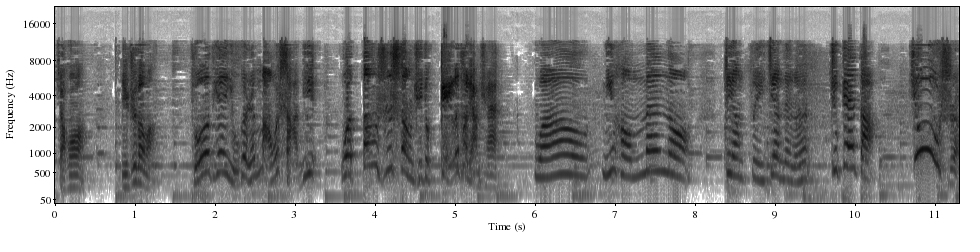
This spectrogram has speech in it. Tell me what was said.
小红，你知道吗？昨天有个人骂我傻逼，我当时上去就给了他两拳。哇哦，你好 man 哦！这样嘴贱的人就该打，就是骂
